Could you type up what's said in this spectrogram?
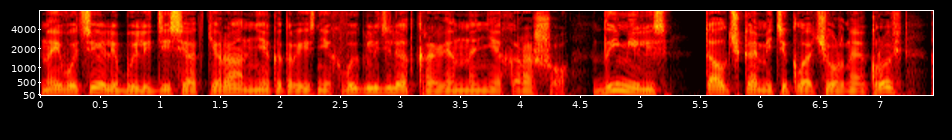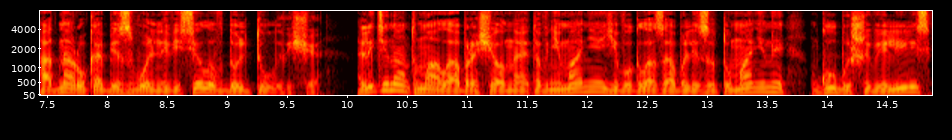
На его теле были десятки ран, некоторые из них выглядели откровенно нехорошо. Дымились, толчками текла черная кровь, одна рука безвольно висела вдоль туловища. Лейтенант мало обращал на это внимание, его глаза были затуманены, губы шевелились,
